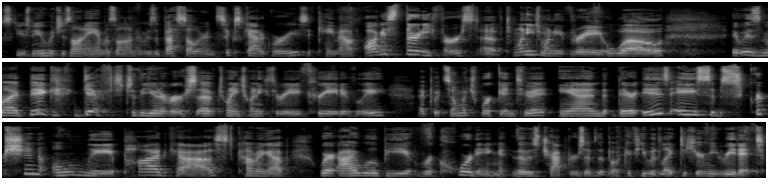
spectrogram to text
excuse me, which is on Amazon. It was a bestseller in six categories. It came out August 31st of 2023. Whoa. It was my big gift to the universe of 2023 creatively. I put so much work into it and there is a subscription only podcast coming up where I will be recording those chapters of the book if you would like to hear me read it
